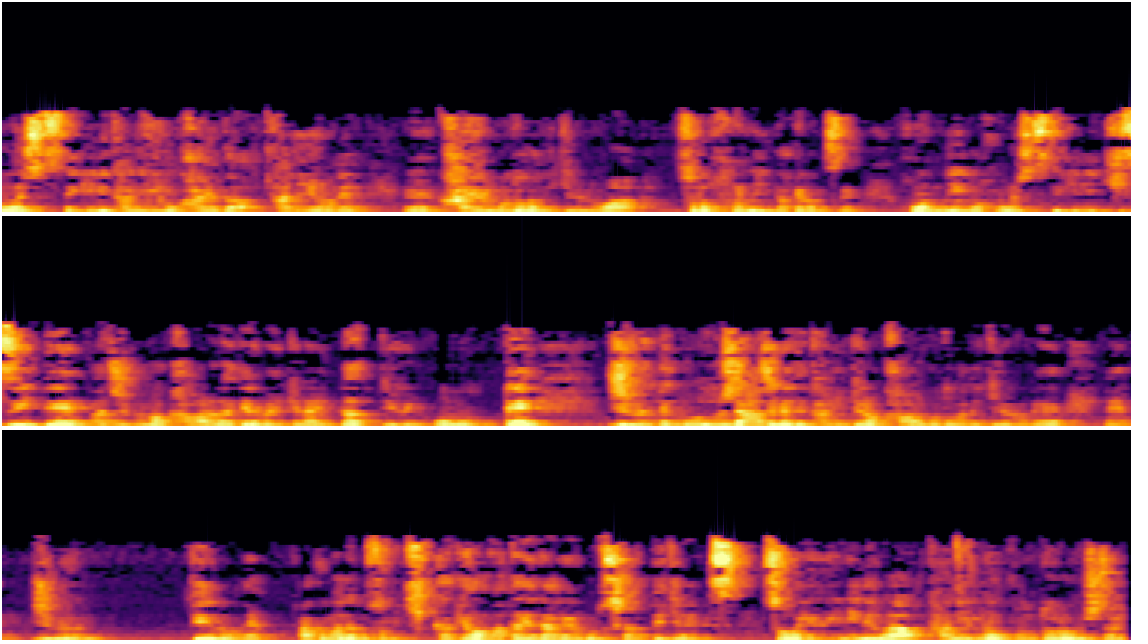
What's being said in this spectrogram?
本質的に他人を変えた、他人をね、え、変えることができるのは、その本人だけなんですね。本人が本質的に気づいて、あ、自分は変わらなければいけないんだっていうふうに思って、自分で行動して初めて他人っていうのは変わることができるので、ね、自分っていうのはね、あくまでもそのきっかけを与えてあげることしかできないんです。そういう意味では他人をコントロールしたり、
